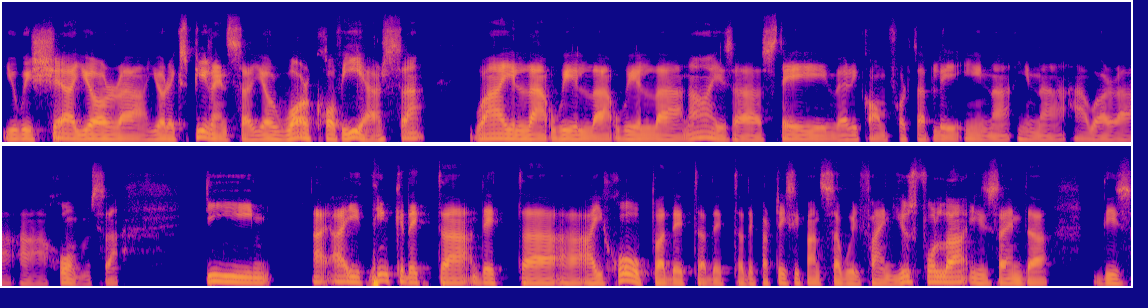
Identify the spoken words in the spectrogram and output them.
you will share your your experience your work of years while uh, will uh, will uh, no is uh, stay very comfortably in uh, in uh, our homes. the I, think that uh, that uh, I hope that that the participants will find useful uh, is and these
